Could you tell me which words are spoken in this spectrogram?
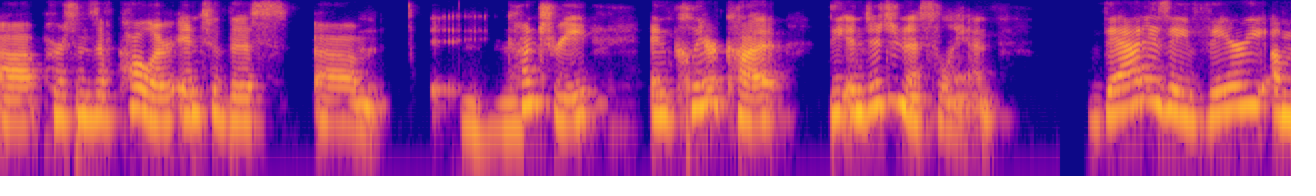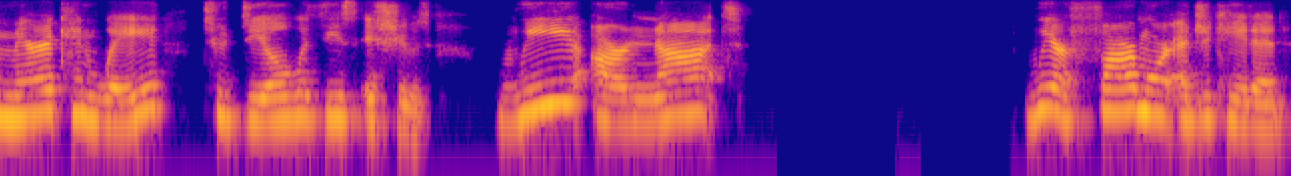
uh, persons of color into this um, mm-hmm. country and clear cut the indigenous land. That is a very American way to deal with these issues. We are not we are far more educated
